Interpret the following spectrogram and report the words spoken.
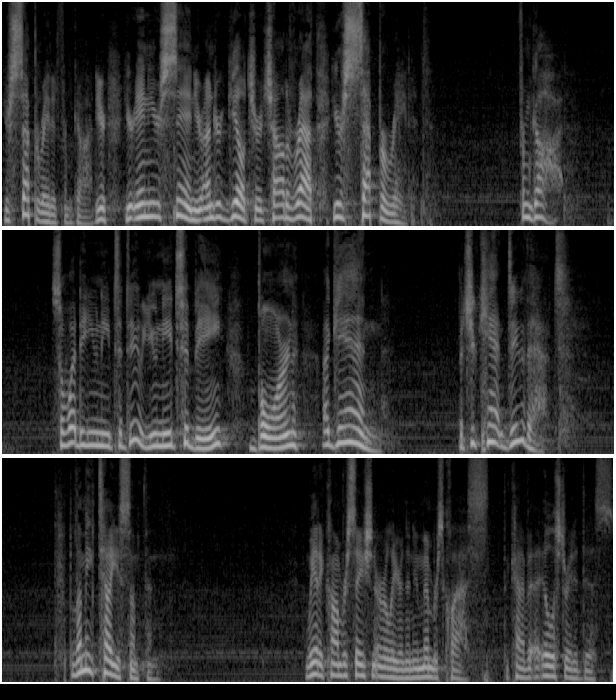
You're separated from God. You're, you're in your sin. You're under guilt. You're a child of wrath. You're separated from God. So, what do you need to do? You need to be born again. But you can't do that. But let me tell you something. We had a conversation earlier in the new members class that kind of illustrated this.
